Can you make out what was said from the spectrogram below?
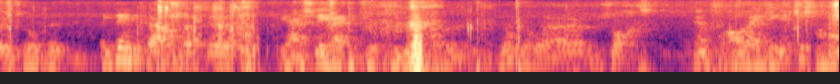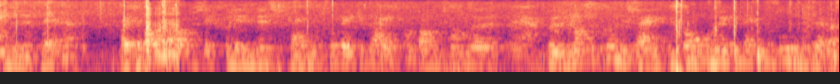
Eh, ik bedoel, de- ik denk eh, als dat, eh, ja in Sleewijk natuurlijk heel, heel veel zocht bezocht, hè, voor allerlei dingetjes, van heen en verder. Maar ik heb ook wel gezegd van ja, die mensen krijgen niet voor een beetje blij, want anders dan nou Ja. kunnen ze nog zo kundig zijn. Ik vind wel een beetje lekker gevoel moet hebben.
